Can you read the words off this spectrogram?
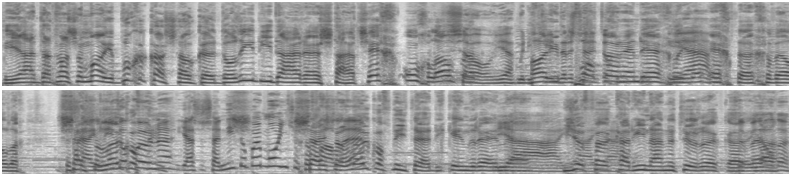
Ja, dat was een mooie boekenkast ook, eh, Dolly, die daar eh, staat. Zeg, ongelooflijk. Zo, ja, maar die Harry kinderen zijn Potter toch- en dergelijke, Ja. echt eh, geweldig. Ze zijn, ze niet leuk of hun, niet? ja, ze zijn niet op hun mondje Zijn gevallen. ze hè? leuk of niet, hè, die kinderen? En Ja, ja, juf ja. Carina natuurlijk. Geweldig. ja,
